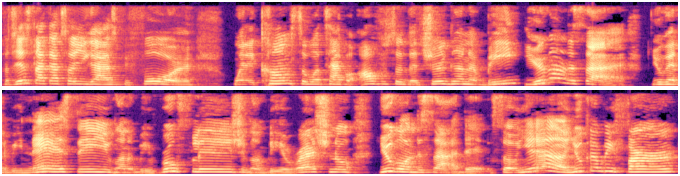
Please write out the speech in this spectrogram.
So just like I told you guys before, when it comes to what type of officer that you're gonna be, you're gonna decide. You're gonna be nasty, you're gonna be ruthless, you're gonna be irrational. You're gonna decide that. So yeah, you can be firm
